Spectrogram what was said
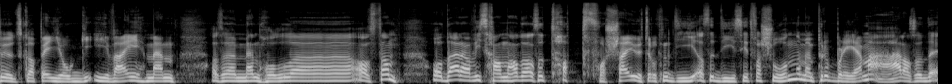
budskapet 'jogg i vei', men, altså, men hold eh, avstand. Og der, Hvis han hadde altså tatt for seg utelukkende de, altså de situasjonene, men problemet er altså det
